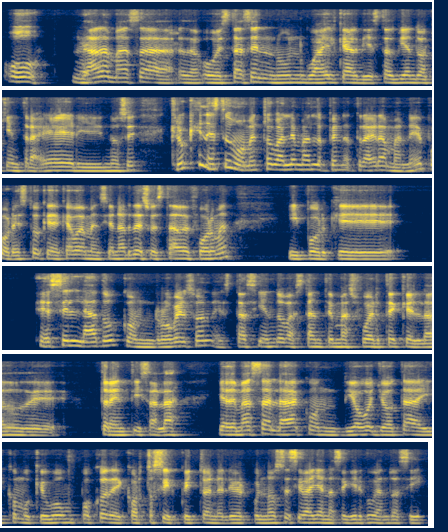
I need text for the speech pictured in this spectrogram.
o nada más o estás en un wildcard y estás viendo a quién traer y no sé, creo que en este momento vale más la pena traer a Mané por esto que acabo de mencionar de su estado de forma y porque ese lado con Robertson está siendo bastante más fuerte que el lado de Trent y Salah. Y además Salah con Diogo Jota ahí como que hubo un poco de cortocircuito en el Liverpool. No sé si vayan a seguir jugando así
